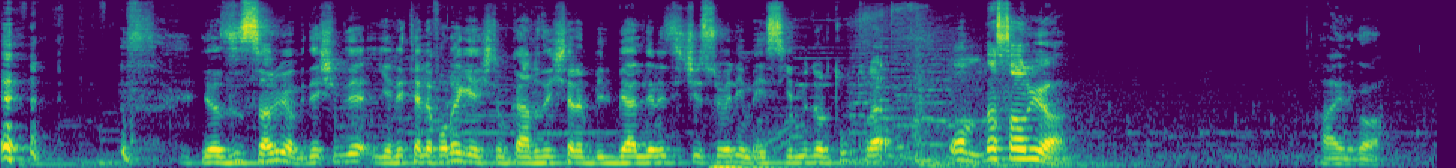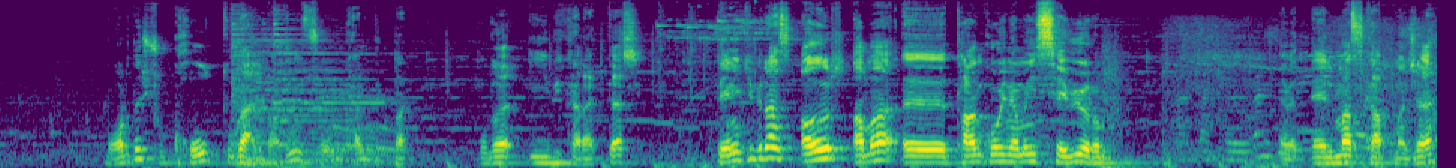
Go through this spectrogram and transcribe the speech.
Yazı sarıyor. Bir de şimdi yeni telefona geçtim kardeşlerim. Bilmeyenleriniz için söyleyeyim. S24 Ultra. Onu da sarıyor. Haydi go. Bu arada şu Colt'tu galiba değil mi? Kaldık bak. O da iyi bir karakter. Benimki biraz ağır ama e, tank oynamayı seviyorum. Evet elmas kapmaca.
